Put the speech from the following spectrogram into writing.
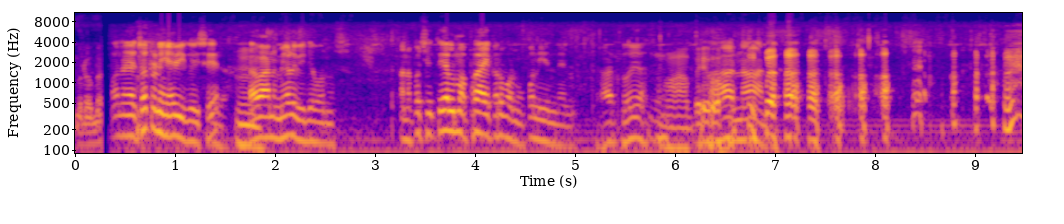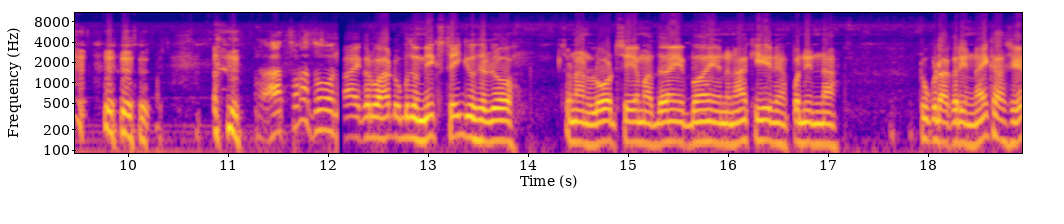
બરોબર. અને ચટણી આવી ગઈ છે. હવે આને મેળવી દેવાનું છે. અને પછી તેલમાં ફ્રાય કરવાનું પનીર ધોયા. હા ના હાથ થોડા ધોવાના ફ્રાય કરવા હાટું બધું મિક્સ થઈ ગયું છે જો. ચણાનો લોટ છે એમાં દહીં બહીં અને નાખીને પનીરના. ટુકડા કરીને નાખ્યા છે.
